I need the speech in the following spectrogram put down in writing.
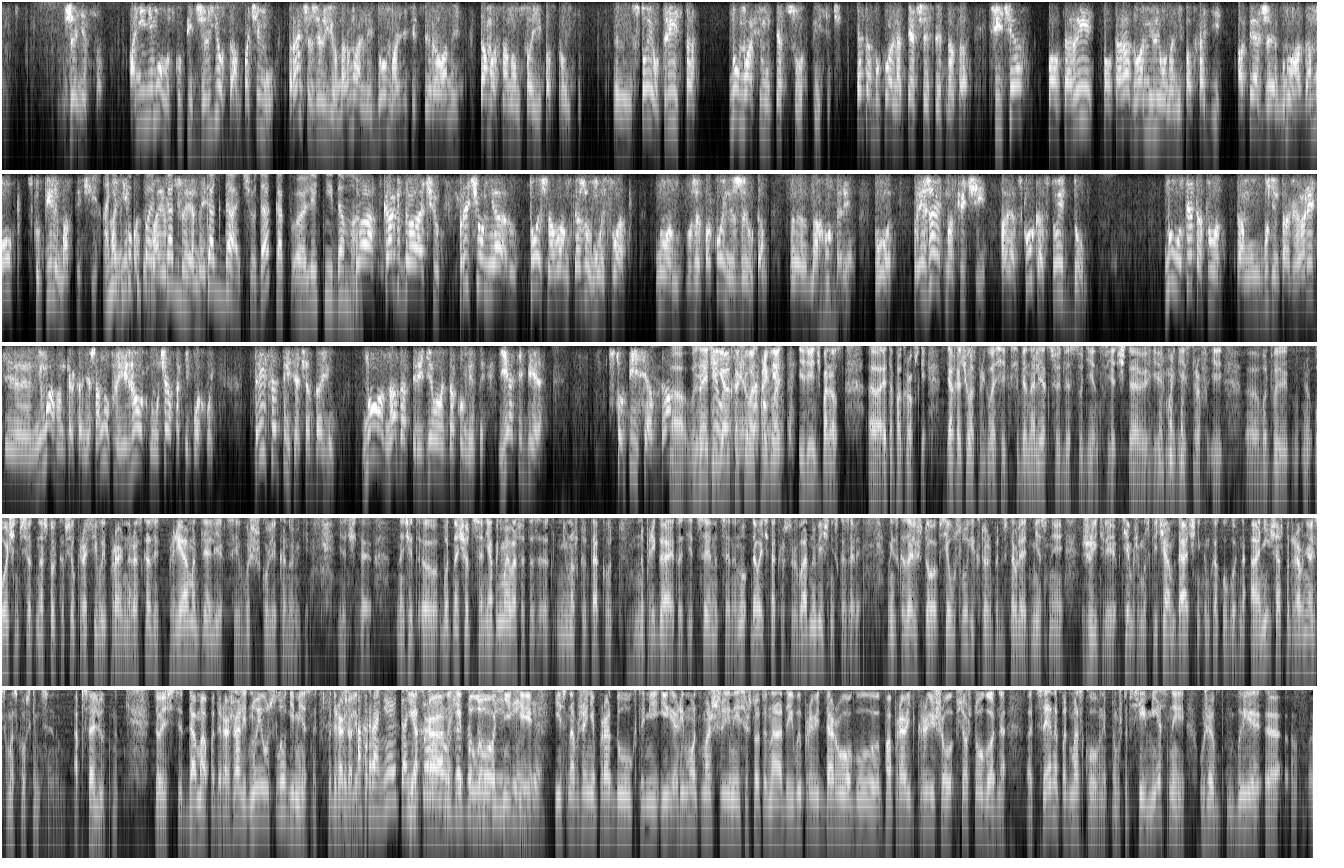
женятся. Они не могут купить жилье там. Почему? Раньше жилье, нормальный дом, газифицированный, там в основном свои постройки. Э, стоил 300, ну, максимум 500 тысяч. Это буквально 5-6 лет назад. Сейчас полторы, полтора-два миллиона не подходи. Опять же, много домов скупили москвичи. Они, Они покупают как, цены. как дачу, да, как э, летние дома? Да, как дачу. Причем я точно вам скажу, мой сват, ну, он уже покойный жил там э, на хуторе. Вот. Приезжают москвичи, говорят, сколько стоит дом? Ну, вот этот вот, там, будем так говорить, э, не мазанка, конечно, ну, флигелек, но участок неплохой. 30 тысяч отдают но надо переделывать документы. Я тебе 150 дам. А, вы знаете, я хочу вас пригласить... Извините, пожалуйста, а, это Покровский. Я хочу вас пригласить к себе на лекцию для студентов. Я читаю и магистров, и э, вот вы очень все, настолько все красиво и правильно рассказываете, прямо для лекции в Высшей школе экономики. Я читаю. Значит, э, вот насчет цен. Я понимаю, вас это э, немножко так вот напрягает, эти цены, цены. Ну, давайте так рассуждать. Вы одну вещь не сказали. Вы не сказали, что все услуги, которые предоставляют местные жители, тем же москвичам, дачникам, как угодно, они сейчас подравнялись к московским ценам. Абсолютно. То есть дома подорожали, ну и услуги местных подорожали. То есть охраняют они и охрана, тоже уже и за плотники, деньги. и снабжение продуктами, и ремонт машины, если что-то надо, и выправить дорогу, поправить крышу, все что угодно. Цены под подмосковные, потому что все местные уже были э,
